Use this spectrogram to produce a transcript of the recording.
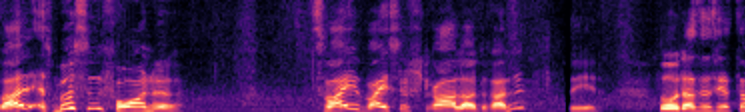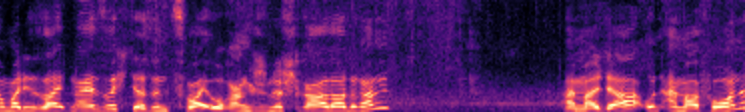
Weil es müssen vorne zwei weiße Strahler dran. Sehen. So, das ist jetzt nochmal die Seiteneinsicht. Da sind zwei orangene Strahler dran. Einmal da und einmal vorne.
